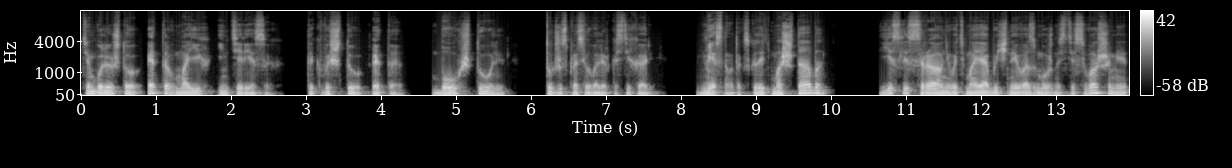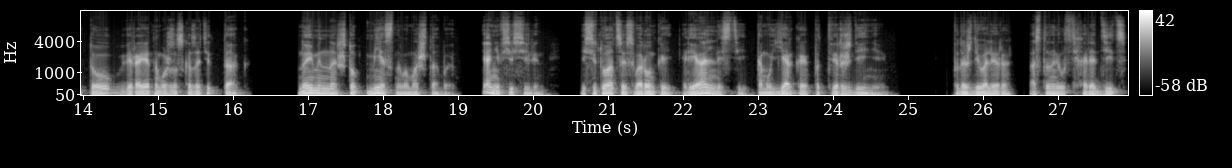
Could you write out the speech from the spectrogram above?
Тем более, что это в моих интересах». «Так вы что, это, бог, что ли?» Тут же спросил Валерка Стихарь. «Местного, так сказать, масштаба?» «Если сравнивать мои обычные возможности с вашими, то, вероятно, можно сказать и так. Но именно что местного масштаба. Я не всесилен и ситуация с воронкой реальности тому яркое подтверждение. «Подожди, Валера», – остановил стихаря Диц,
